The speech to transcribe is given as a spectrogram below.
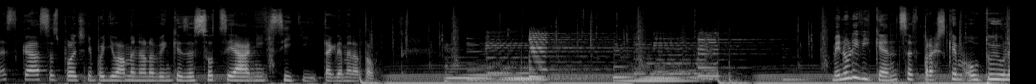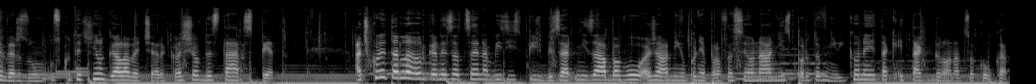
Dneska se společně podíváme na novinky ze sociálních sítí, tak jdeme na to. Minulý víkend se v pražském O2 Univerzum uskutečnil gala večer Clash of the Stars 5. Ačkoliv tahle organizace nabízí spíš bizarní zábavu a žádný úplně profesionální sportovní výkony, tak i tak bylo na co koukat.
